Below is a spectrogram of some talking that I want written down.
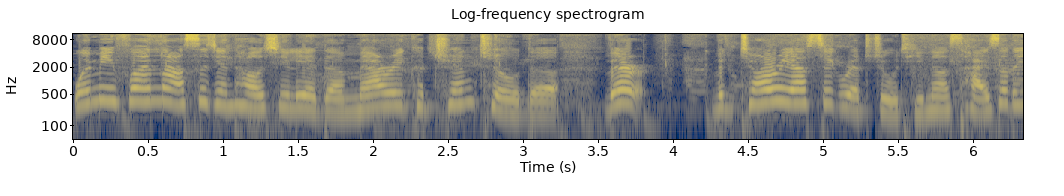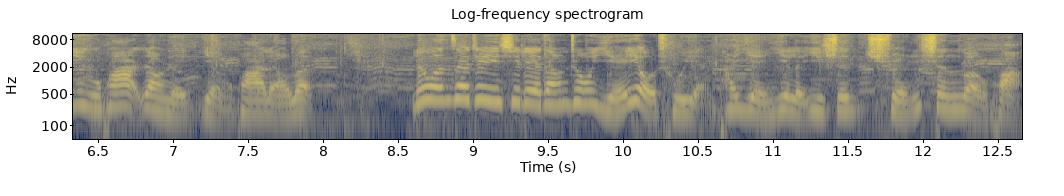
维密富安娜四件套系列的 Mary Cotranto 的 Ver Victoria Secret 主题呢，彩色的印花让人眼花缭乱。刘雯在这一系列当中也有出演，她演绎了一身全身乱花，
